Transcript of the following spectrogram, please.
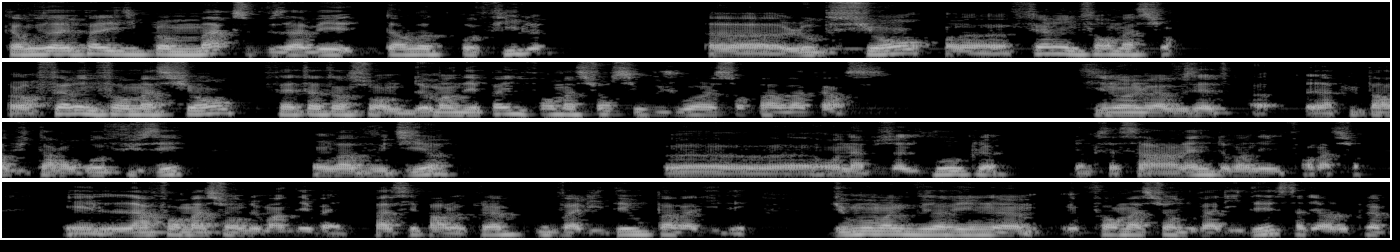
Quand vous n'avez pas les diplômes max, vous avez dans votre profil euh, l'option faire une formation. Alors faire une formation, faites attention, ne demandez pas une formation si vos joueurs ne sont pas en vacances. Sinon, elle va vous être la plupart du temps refusée. On va vous dire, on a besoin de vous au club. Donc ça sert à rien de demander une formation. Et la formation demandée va être passée par le club ou validée ou pas validée. Du moment que vous avez une, formation de validée, c'est-à-dire le club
